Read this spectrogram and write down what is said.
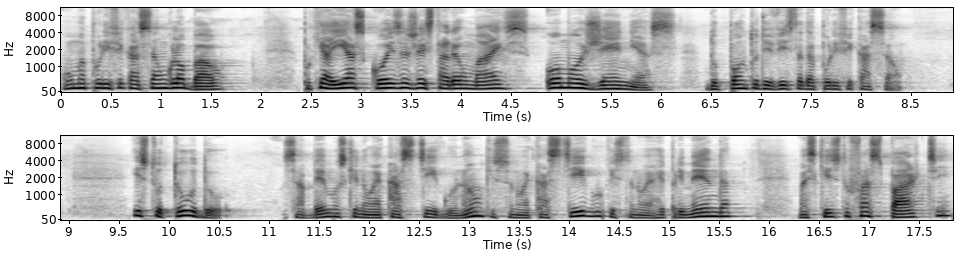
uma purificação global, porque aí as coisas já estarão mais homogêneas do ponto de vista da purificação. Isto tudo sabemos que não é castigo, não, que isso não é castigo, que isto não é reprimenda, mas que isto faz parte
